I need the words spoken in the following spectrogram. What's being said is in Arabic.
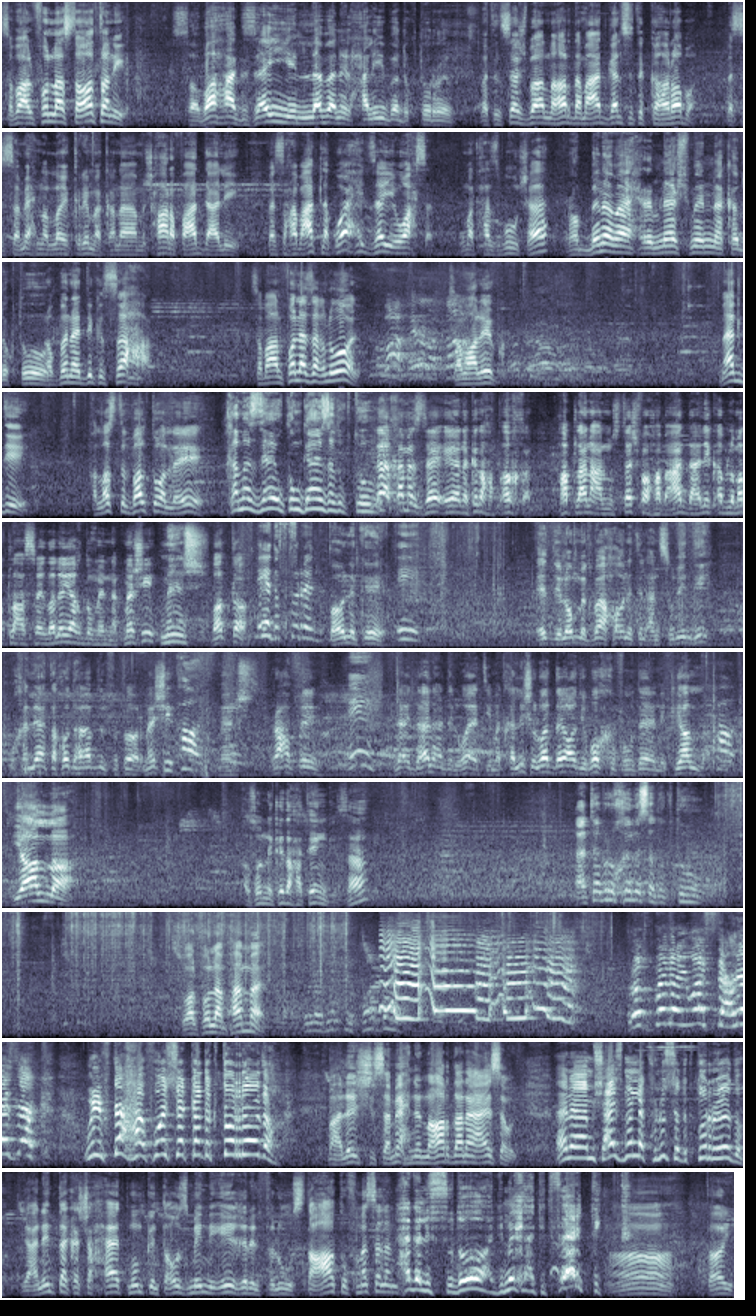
صباح الفل يا اسطى وطني. صباحك زي اللبن الحليب يا دكتور رضا. ما تنساش بقى النهارده ميعاد جلسة الكهرباء. بس سامحنا الله يكرمك أنا مش هعرف أعدي عليك. بس هبعت لك واحد زيي واحسن وما تحاسبوش ها؟ ربنا ما يحرمناش منك يا دكتور. ربنا يديك الصحة. صباح الفل يا زغلول. السلام عليكم. مجدي خلصت البلطو ولا إيه؟ خمس دقايق وكون جاهز يا دكتور. لا خمس دقايق. إيه أنا كده هتأخر. هطلع أنا على المستشفى وهبقى اعدي عليك قبل ما اطلع الصيدلية ياخده منك. ماشي؟ ماشي. بطة. إيه يا دكتور رضا؟ بقول لك إيه؟ إيه؟ ادي لأمك بقى حقنة الأنسولين دي وخليها تاخدها قبل الفطار ماشي؟ حاضر. ماشي. راحوا فين؟ إيه؟ لا اديها لها دلوقتي. ما تخليش الواد ده يقعد يبخ في ودانك. يلا. حاضر. يلا. أظن كده هتنجز ها؟ اعتبره خلص يا دكتور. سؤال الفل يا محمد. ربنا يوسع رزقك ويفتحها في وشك يا دكتور رضا. معلش سامحني النهارده أنا يا عيسوي. أنا مش عايز منك فلوس يا دكتور رضا. يعني انت كشحات ممكن تعوز مني إيه غير الفلوس؟ تعاطف مثلا؟ حاجة للصداع دماغي هتتفرتك. آه طيب.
